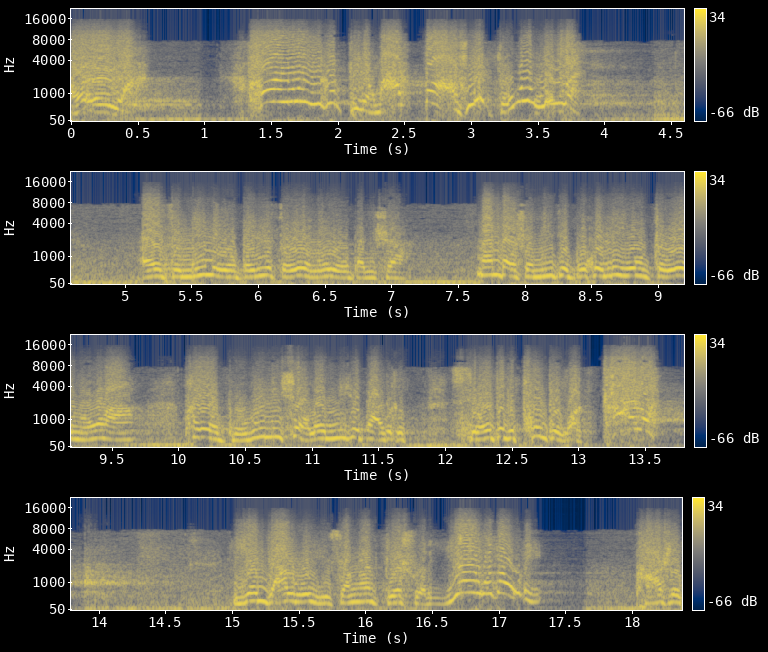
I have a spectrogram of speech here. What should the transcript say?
儿子还有一个兵马大帅周应龙来。儿子，你没有本事，周应龙有本事，难道说你就不会利用周应龙了？他要不为你效劳，你就把这个。小子的头给我砍了！严家禄一想，俺爹说的也有道理。他是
